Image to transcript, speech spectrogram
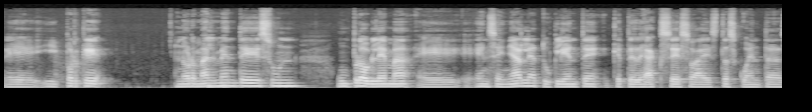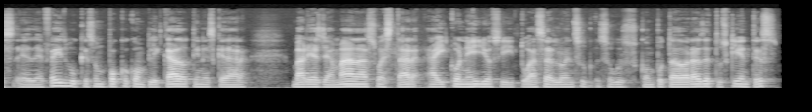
Eh, y porque normalmente es un, problema eh, enseñarle a tu cliente que te dé acceso a estas cuentas de Facebook. Es un poco complicado, tienes que dar varias llamadas o estar ahí con ellos y tú hacerlo en sus computadoras de tus clientes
